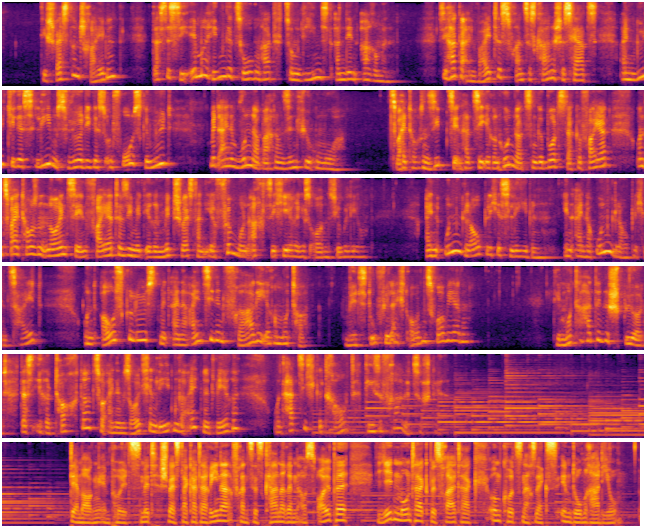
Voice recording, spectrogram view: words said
Die Schwestern schreiben, dass es sie immer hingezogen hat zum Dienst an den Armen. Sie hatte ein weites franziskanisches Herz, ein gütiges, liebenswürdiges und frohes Gemüt mit einem wunderbaren Sinn für Humor. 2017 hat sie ihren 100. Geburtstag gefeiert und 2019 feierte sie mit ihren Mitschwestern ihr 85-jähriges Ordensjubiläum. Ein unglaubliches Leben in einer unglaublichen Zeit – und ausgelöst mit einer einzigen Frage ihrer Mutter. Willst du vielleicht Ordensfrau werden? Die Mutter hatte gespürt, dass ihre Tochter zu einem solchen Leben geeignet wäre und hat sich getraut, diese Frage zu stellen. Der Morgenimpuls mit Schwester Katharina, Franziskanerin aus Olpe, jeden Montag bis Freitag um kurz nach sechs im Domradio.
